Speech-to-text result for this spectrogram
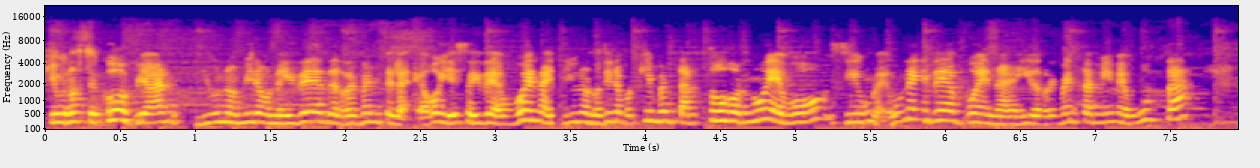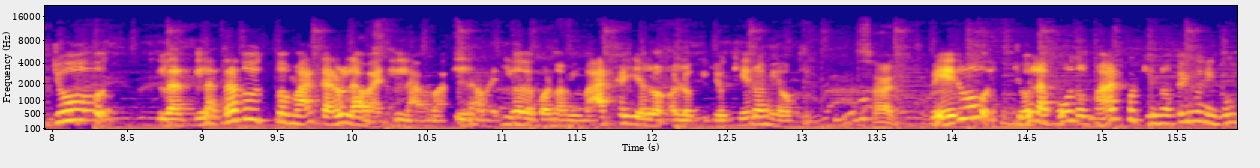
que unos te copian y uno mira una idea, de repente, la, oye, esa idea es buena y uno no tiene por qué inventar todo nuevo. Si una, una idea es buena y de repente a mí me gusta, yo la, la, trato de tomar, claro, la, la, la varío de acuerdo a mi marca y a lo, a lo, que yo quiero, a mi objetivo. Exacto. Pero yo la puedo tomar porque no tengo ningún.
